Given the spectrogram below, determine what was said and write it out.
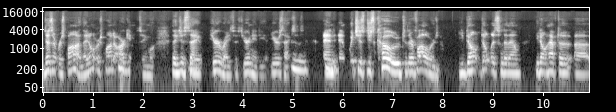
doesn't respond. They don't respond to mm-hmm. arguments anymore. They just say, "You're racist. You're an idiot. You're sexist." Mm-hmm and, mm-hmm. and, which is just code to their followers. You don't don't listen to them. You don't have to. Uh,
